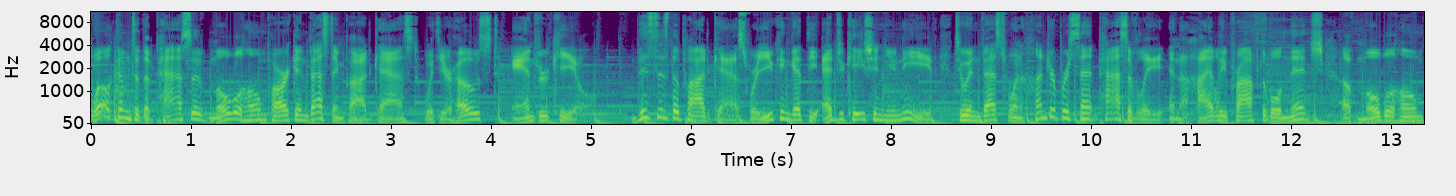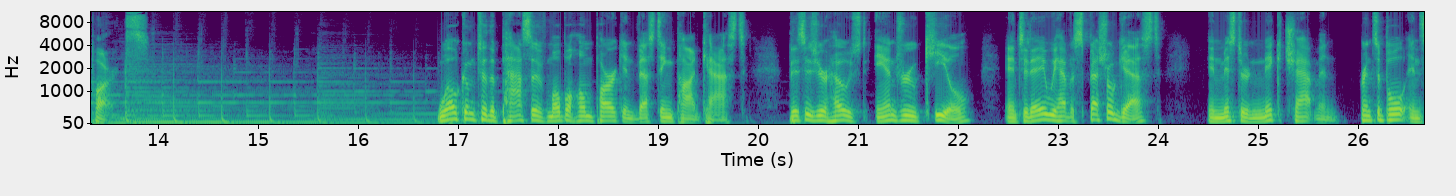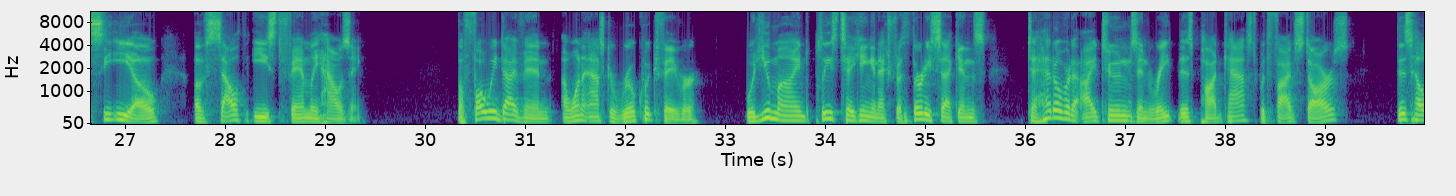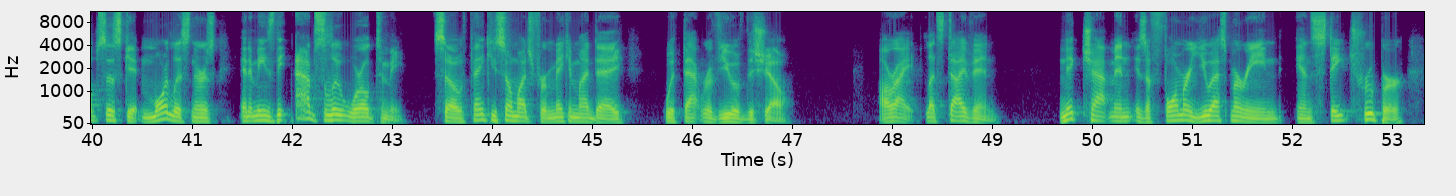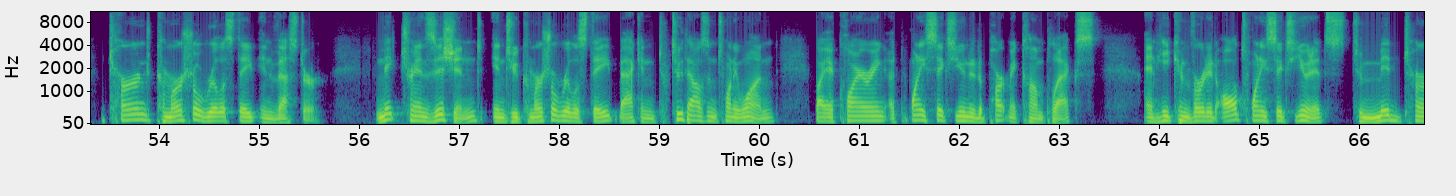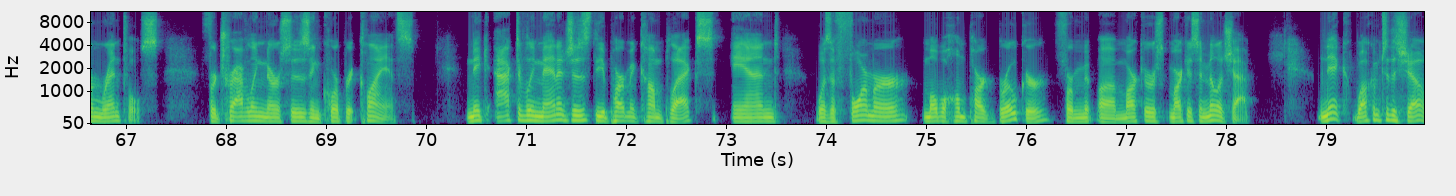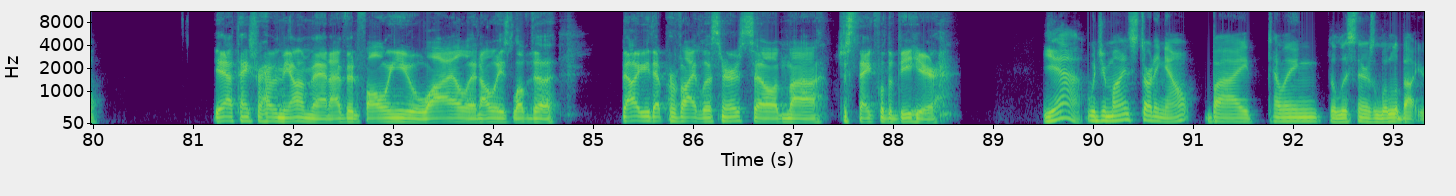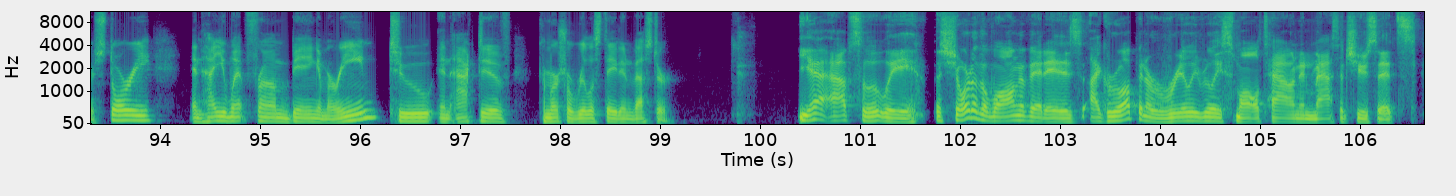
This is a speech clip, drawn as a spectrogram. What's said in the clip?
Welcome to the Passive Mobile Home Park Investing Podcast with your host, Andrew Keel. This is the podcast where you can get the education you need to invest 100% passively in the highly profitable niche of mobile home parks. Welcome to the Passive Mobile Home Park Investing Podcast. This is your host, Andrew Keel, and today we have a special guest in Mr. Nick Chapman, Principal and CEO of Southeast Family Housing. Before we dive in, I want to ask a real quick favor. Would you mind please taking an extra 30 seconds to head over to iTunes and rate this podcast with five stars? This helps us get more listeners, and it means the absolute world to me. So thank you so much for making my day with that review of the show. All right, let's dive in. Nick Chapman is a former U.S. Marine and state trooper turned commercial real estate investor. Nick transitioned into commercial real estate back in 2021 by acquiring a 26 unit apartment complex, and he converted all 26 units to mid-term rentals for traveling nurses and corporate clients. Nick actively manages the apartment complex and was a former mobile home park broker for uh, Marcus, Marcus and Millichap. Nick, welcome to the show. Yeah, thanks for having me on, man. I've been following you a while and always love the value that provide listeners. So I'm uh, just thankful to be here. Yeah. Would you mind starting out by telling the listeners a little about your story and how you went from being a Marine to an active commercial real estate investor? Yeah, absolutely. The short of the long of it is I grew up in a really, really small town in Massachusetts.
